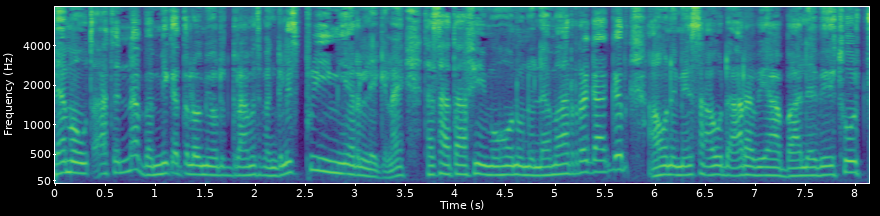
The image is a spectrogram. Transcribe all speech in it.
ለመውጣትና በሚቀጥለው የውድድር ዓመት በእንግሊዝ ፕሪሚየር ሊግ ላይ ተሳታፊ መሆኑን ለማረጋገጥ አሁንም የሳዑዲ አረቢያ ባለቤቶቹ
